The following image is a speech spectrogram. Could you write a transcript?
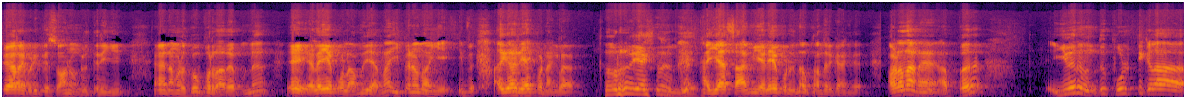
பேரா எப்படி பேசுவான்னு உங்களுக்கு தெரியும். நம்மளை கூப்பிடுறாரு அப்படின்னு. ஏய் இலைய போல அமைதியாருன்னா இப்போ என்ன வாங்கி இப்போ அதுக்காக ரியாக்ட் பண்ணாங்களா? ஒரு ரியாக்ஷன் இல்லை ஐயா சாமி இலைய போட்டு தான் உட்காந்துருக்காங்க அவ்வளோதானே அப்போ இவர் வந்து பொலிட்டிக்கலாக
